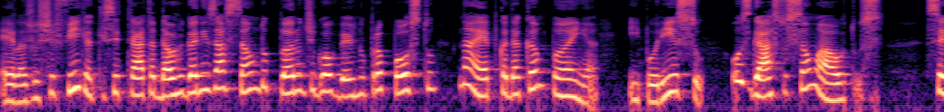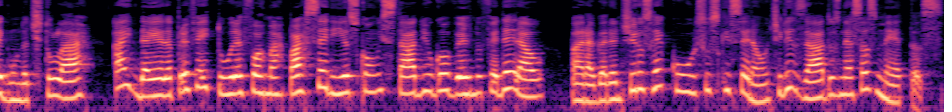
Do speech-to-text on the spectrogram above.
Ela justifica que se trata da organização do plano de governo proposto na época da campanha e, por isso, os gastos são altos. Segundo a titular, a ideia da Prefeitura é formar parcerias com o Estado e o governo federal para garantir os recursos que serão utilizados nessas metas.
